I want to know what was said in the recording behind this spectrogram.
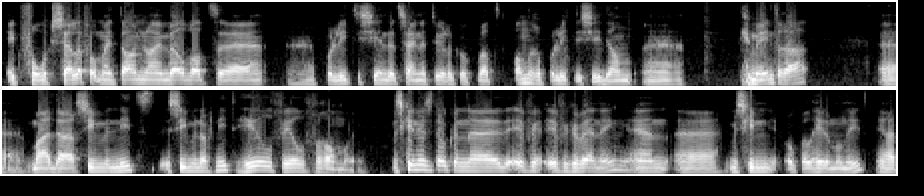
ik volg zelf op mijn timeline wel wat politici. En dat zijn natuurlijk ook wat andere politici dan uh, de gemeenteraad. maar daar zien we, niet, zien we nog niet heel veel verandering. Misschien is het ook een even, even gewenning en misschien ook wel helemaal niet. Ja,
